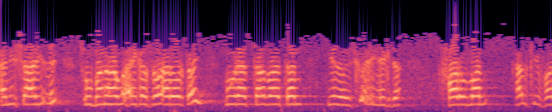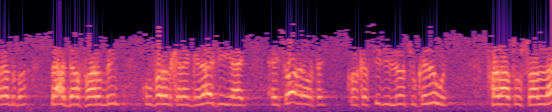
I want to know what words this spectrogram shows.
cani shaarici suubanaha waxay ka soo aroortay muratabatan iyadoo isku xigxigta fardan halkii faradba bacda fardin uu farad kale gadaashii yahay ay soo aroortay. Kolka sidii loo tukado wey falaa tusalla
